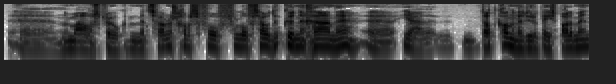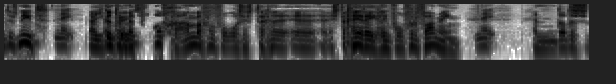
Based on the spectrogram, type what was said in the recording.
uh, normaal gesproken met zwangerschapsverlof zouden kunnen gaan. Hè? Uh, ja, dat kan in het Europees Parlement dus niet. Nee. Nou, je kunt er met verlof gaan, maar vervolgens is er, uh, is er geen regeling voor vervanging. Nee. En dat is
